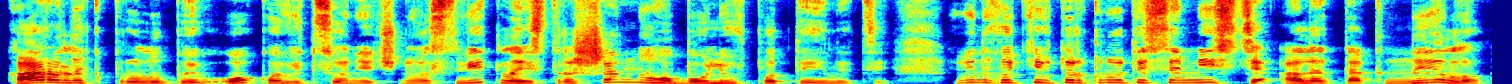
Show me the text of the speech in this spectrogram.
Карлик пролупив око від сонячного світла і страшенного болю в потилиці. Він хотів торкнутися місця, але так нило,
